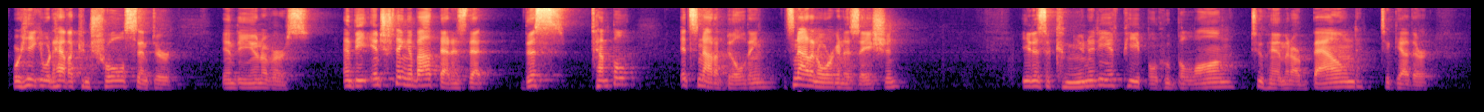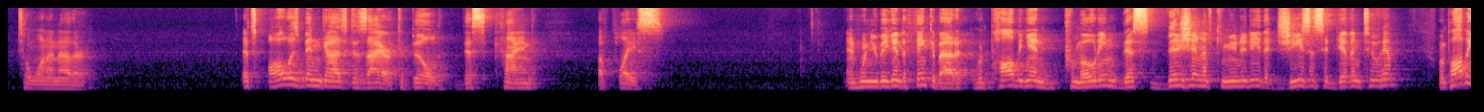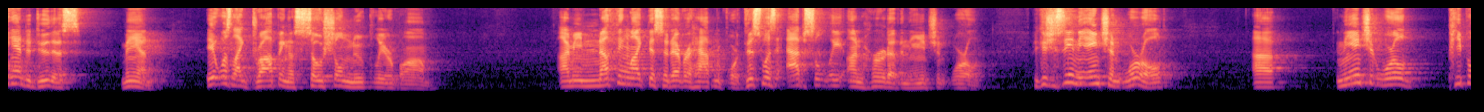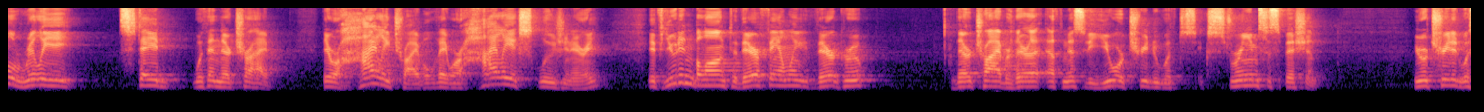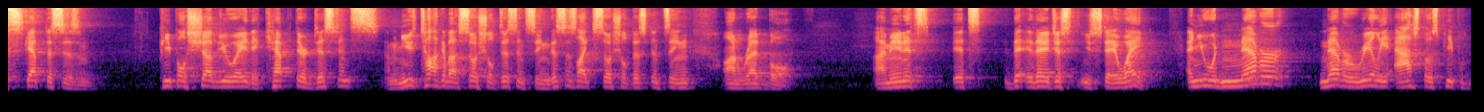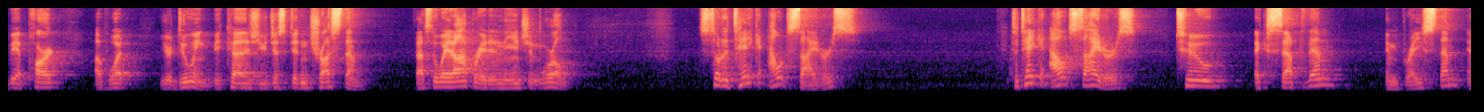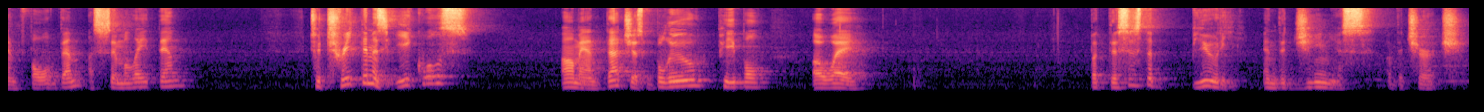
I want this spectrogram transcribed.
where he would have a control center in the universe. And the interesting about that is that this temple, it's not a building, it's not an organization. It is a community of people who belong to him and are bound together to one another. It's always been God's desire to build this kind of place. And when you begin to think about it, when Paul began promoting this vision of community that Jesus had given to him, when Paul began to do this, man, it was like dropping a social nuclear bomb. I mean, nothing like this had ever happened before. This was absolutely unheard of in the ancient world. Because you see, in the ancient world, uh, in the ancient world, people really stayed within their tribe. They were highly tribal, they were highly exclusionary. If you didn't belong to their family, their group, their tribe or their ethnicity, you were treated with extreme suspicion. You were treated with skepticism. People shoved you away, they kept their distance. I mean, you talk about social distancing, this is like social distancing on Red Bull. I mean, it's, it's, they, they just, you stay away. And you would never, never really ask those people to be a part of what you're doing because you just didn't trust them. That's the way it operated in the ancient world. So to take outsiders, to take outsiders to accept them, embrace them, enfold them, assimilate them, to treat them as equals, oh man, that just blew people away. But this is the beauty and the genius of the church.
